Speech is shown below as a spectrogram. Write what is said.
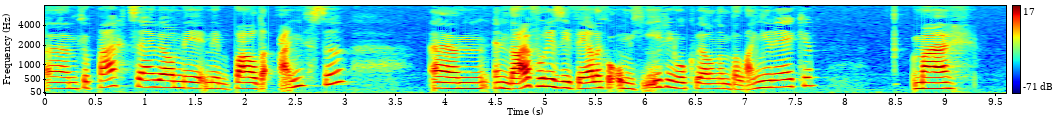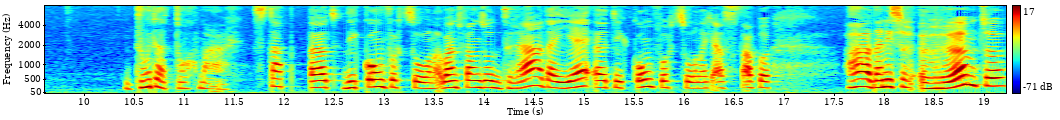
um, gepaard zijn wel met, met bepaalde angsten. Ehm, en daarvoor is die veilige omgeving ook wel een belangrijke. Maar doe dat toch maar. Stap uit die comfortzone. Want van zodra dat jij uit die comfortzone gaat stappen, ah, dan is er ruimte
